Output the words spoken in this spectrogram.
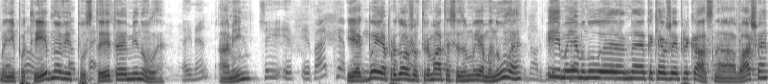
Мені потрібно відпустити минуле. Амінь. Якби я продовжив триматися за моє минуле, і моє минуле не таке вже і прекрасне, а ваше.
